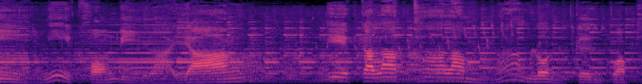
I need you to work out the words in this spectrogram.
นี่มีของดีหลายอย่าง เอกลักษณ์คาล่ำงามล้นเกินกว่าไผ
